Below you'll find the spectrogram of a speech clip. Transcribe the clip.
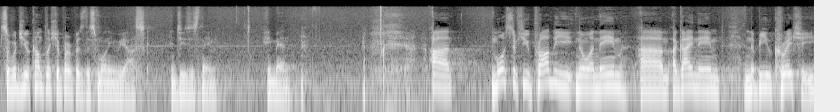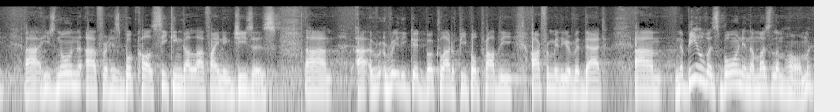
So, would you accomplish your purpose this morning, we ask? In Jesus' name, amen. Uh, most of you probably know a name, um, a guy named Nabil Qureshi. Uh, he's known uh, for his book called Seeking Allah, Finding Jesus. Um, a really good book. A lot of people probably are familiar with that. Um, Nabil was born in a Muslim home,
